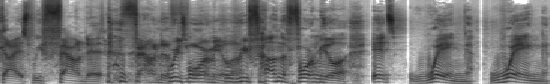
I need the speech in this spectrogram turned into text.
guys we found it. We Found the formula. we found the formula. It's wing wing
